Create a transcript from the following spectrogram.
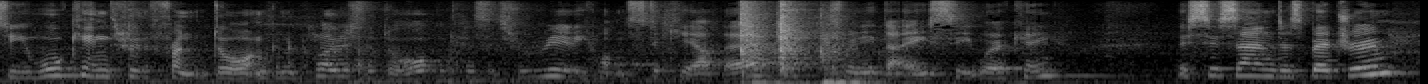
So you walk in through the front door. I'm going to close the door because it's really hot and sticky out there. So we need that AC working. This is Xander's bedroom.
